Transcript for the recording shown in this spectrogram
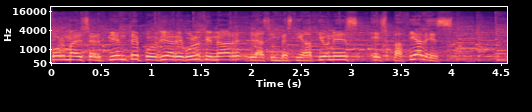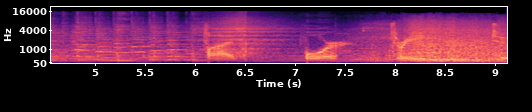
Forma de serpiente podría revolucionar las investigaciones espaciales. Five, four, three, two,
